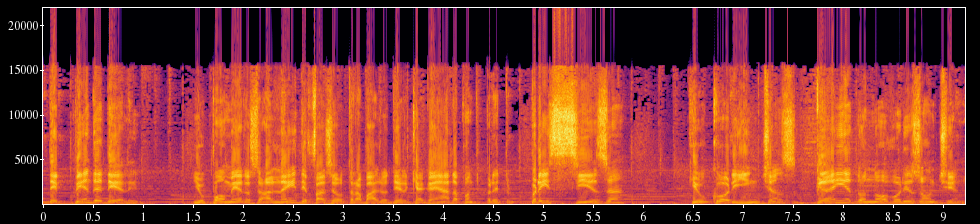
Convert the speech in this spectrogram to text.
depende dele. E o Palmeiras, além de fazer o trabalho dele, que é ganhar da Ponte Preta, precisa que o Corinthians ganhe do Novo Horizontino.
